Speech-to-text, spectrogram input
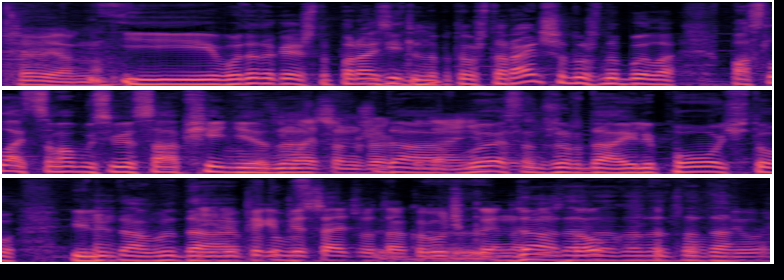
все верно. И вот это, конечно, поразительно, потому что раньше нужно было послать самому себе сообщение на мессенджер да, в мессенджер, да, или почту, или там, да. Или потом- переписать вот так ручкой на да, да, листок. да, да, да, потом да,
